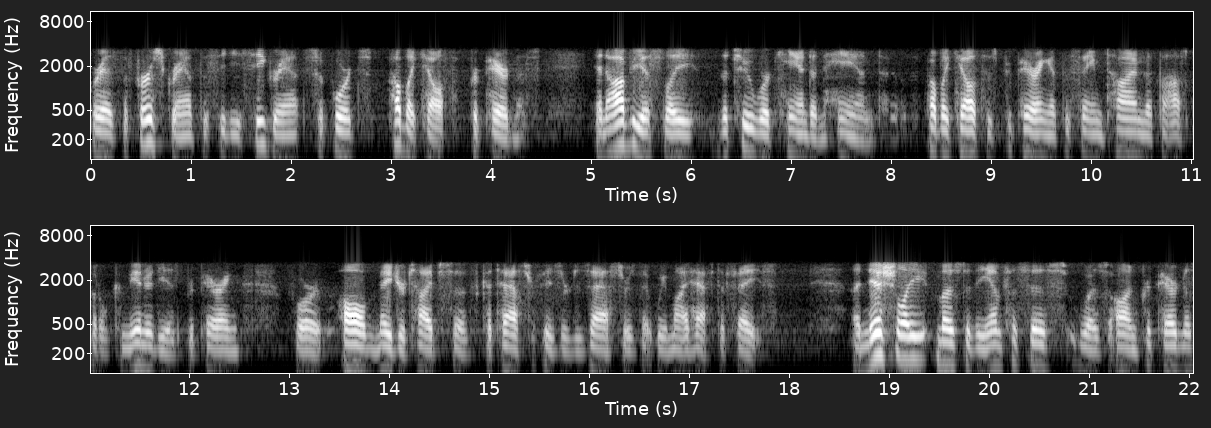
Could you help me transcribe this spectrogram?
whereas the first grant, the CDC grant, supports public health preparedness. And obviously, the two work hand in hand. Public health is preparing at the same time that the hospital community is preparing for all major types of catastrophes or disasters that we might have to face. Initially, most of the emphasis was on preparedness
